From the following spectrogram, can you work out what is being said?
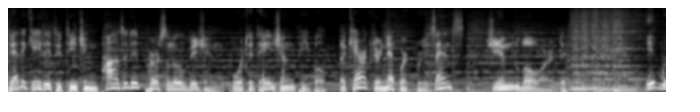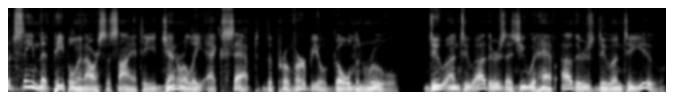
Dedicated to teaching positive personal vision for today's young people, the Character Network presents Jim Lord. It would seem that people in our society generally accept the proverbial golden rule do unto others as you would have others do unto you.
